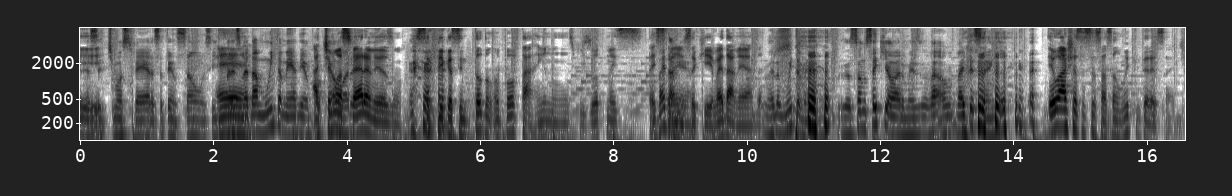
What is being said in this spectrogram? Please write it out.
que. essa atmosfera, essa tensão, assim, É. parece que vai dar muita merda em A qualquer atmosfera mesmo. Você fica assim, todo o povo tá rindo uns pros outros, mas tá Vai estranho merda. isso aqui, vai dar merda. hora. Vai dar muita merda. Eu só não sei que hora, mas vai, vai ter sangue. Eu acho essa sensação muito interessante.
